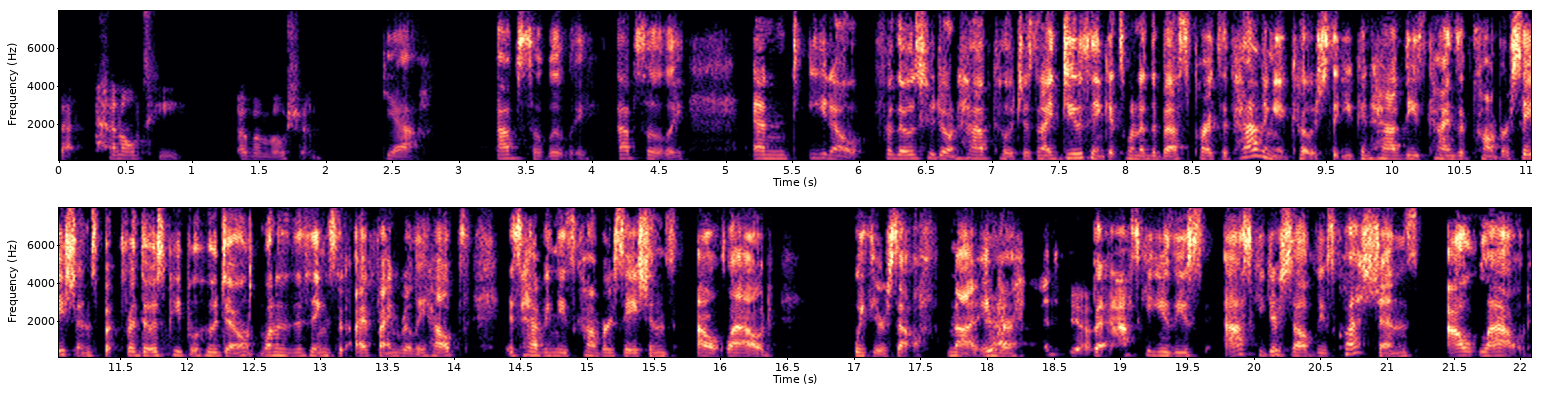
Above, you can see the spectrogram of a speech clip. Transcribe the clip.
that penalty of emotion. Yeah. Absolutely. Absolutely. And, you know, for those who don't have coaches, and I do think it's one of the best parts of having a coach that you can have these kinds of conversations. But for those people who don't, one of the things that I find really helps is having these conversations out loud with yourself, not in yeah. your head, yeah. but asking you these, asking yourself these questions out loud.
